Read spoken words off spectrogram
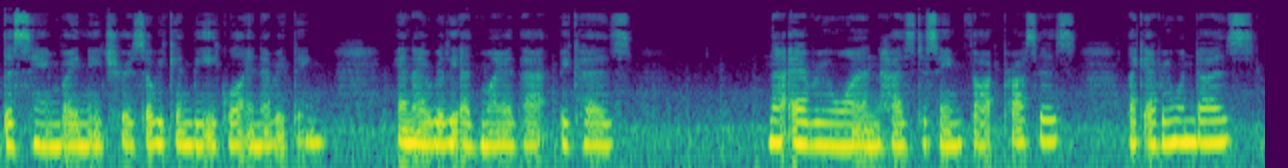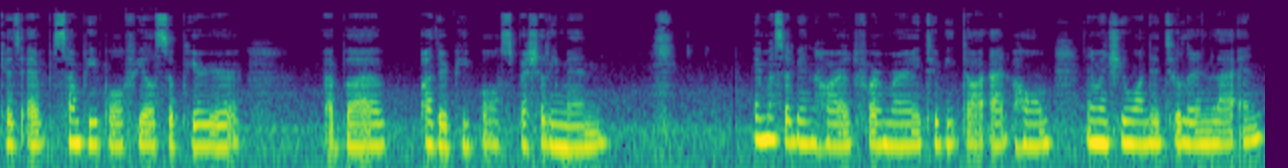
the same by nature so we can be equal in everything. And I really admire that because not everyone has the same thought process like everyone does because some people feel superior above other people, especially men. It must have been hard for Murray to be taught at home, and when she wanted to learn Latin,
